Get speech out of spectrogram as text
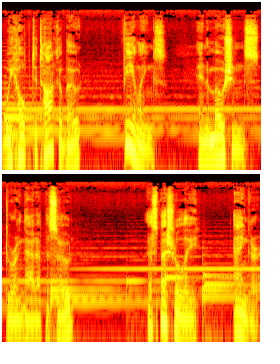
We hope to talk about feelings and emotions during that episode, especially anger.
